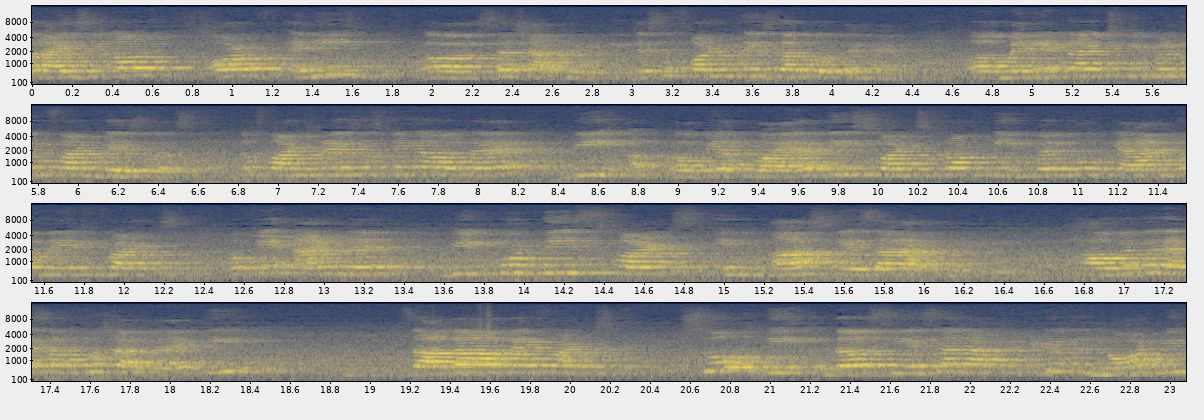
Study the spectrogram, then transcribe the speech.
arising out of any uh, such activity जैसे fund raiser होते हैं uh, many times people do fund raisers तो फंड रेजर्स में क्या होता है? We we acquire these funds from people who can donate funds okay and then we put these funds in our CSR activity however ऐसा हो जाता है कि ज़्यादा आ गए funds so the CSR activity will not be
